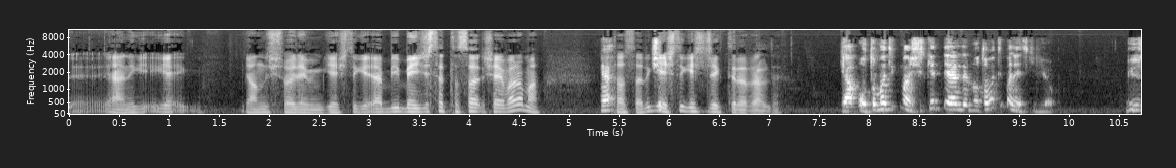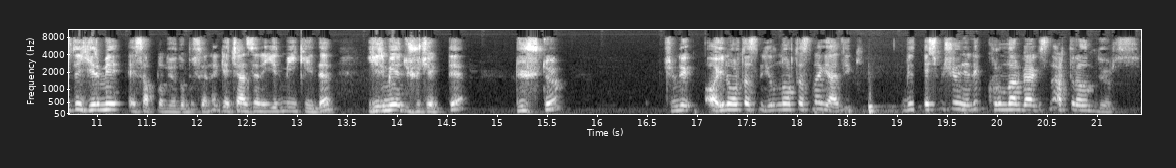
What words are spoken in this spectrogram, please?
Ee, Yani yanlış söylemeyeyim. Geçti. Bir mecliste tasa şey var ama Ya, tasarı geçti geçecektir herhalde. Ya otomatikman şirket değerlerini otomatikman etkiliyor. %20 hesaplanıyordu bu sene. Geçen sene 22'ydi. 20'ye düşecekti. Düştü. Şimdi ayın ortasında, yılın ortasına geldik. Biz geçmişe yönelik kurumlar vergisini arttıralım diyoruz.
